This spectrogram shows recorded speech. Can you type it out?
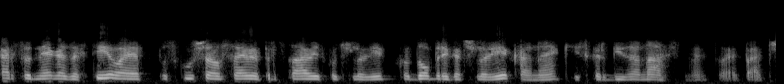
kar se od njega zahteva, je poskušal sebe predstaviti kot, človek, kot dobrega človeka, ne, ki skrbi za nas. Ne. To je pač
